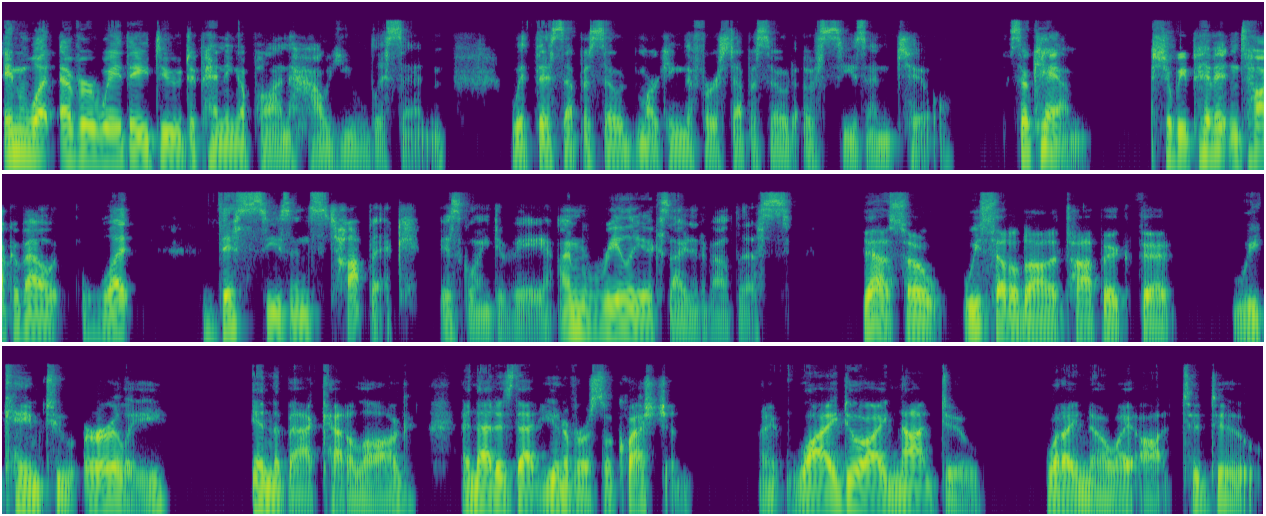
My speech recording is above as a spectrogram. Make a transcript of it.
in whatever way they do, depending upon how you listen, with this episode marking the first episode of season two. So, Cam, should we pivot and talk about what this season's topic is going to be? I'm really excited about this. Yeah. So, we settled on a topic that we came to early in the back catalog, and that is that universal question, right? Why do I not do what I know I ought to do?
